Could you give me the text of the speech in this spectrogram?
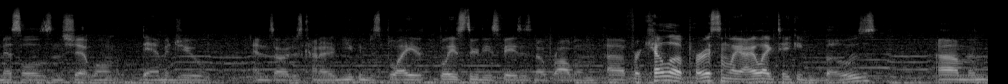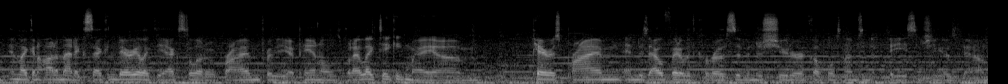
missiles and shit won't damage you. And so it just kind of, you can just blaze, blaze through these phases no problem. Uh, for Kela, personally, I like taking bows um, in, in, like an automatic secondary, like the Akstiletto Prime for the uh, panels. But I like taking my um, Paris Prime and just outfit it with Corrosive and just shoot her a couple of times in the face and she goes down.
